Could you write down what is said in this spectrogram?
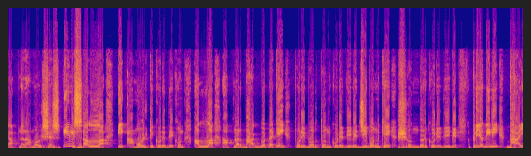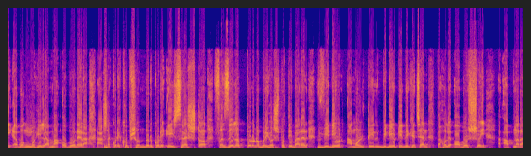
আপনার আমল শেষ। ইনশাল্লাহ এই আমলটি করে দেখুন। আল্লাহ আপনার ভাগ্যটাকেই পরিবর্তন করে দিবে, জীবনকে সুন্দর করে দিবে। প্রিয় দিনী, ভাই এবং মহিলা, মা ও বোনেরা, আশা করি খুব সুন্দর করে এই শ্রেষ্ঠ, ফজিলতপূর্ণ বৃহস্পতিবারের ভিডিওর আমলটির ভিডিওটি দেখেছেন। তাহলে অবশ্যই আপনারা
